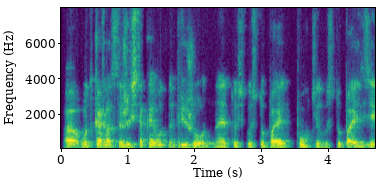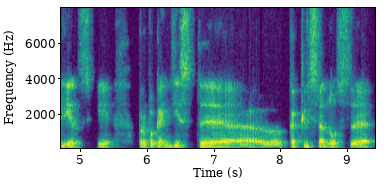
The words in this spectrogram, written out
А, вот, кажется, жизнь такая вот напряженная, то есть выступает Путин, выступает Зеленский, пропагандисты, э, как крестоносцы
